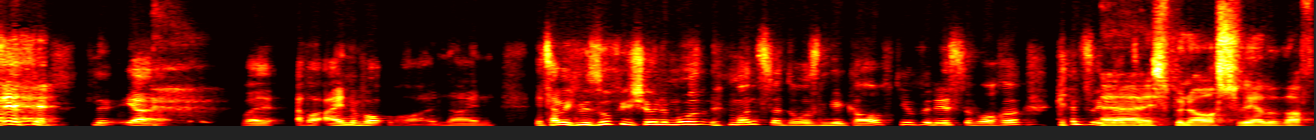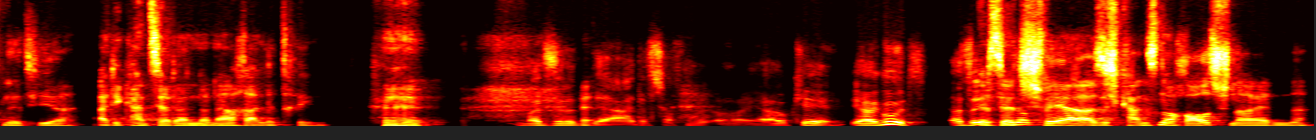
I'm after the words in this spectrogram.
ja, weil, aber eine Woche, oh nein. Jetzt habe ich mir so viele schöne Mo Monsterdosen gekauft hier für nächste Woche. Ganze, ganze ja, ich bin auch schwer bewaffnet hier. Ah, die kannst du ja dann danach alle trinken. Meinst du, ja, das schaffen wir. Oh, ja, okay. Ja, gut. Also das ist jetzt schwer. Also ich kann es noch rausschneiden, ne?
